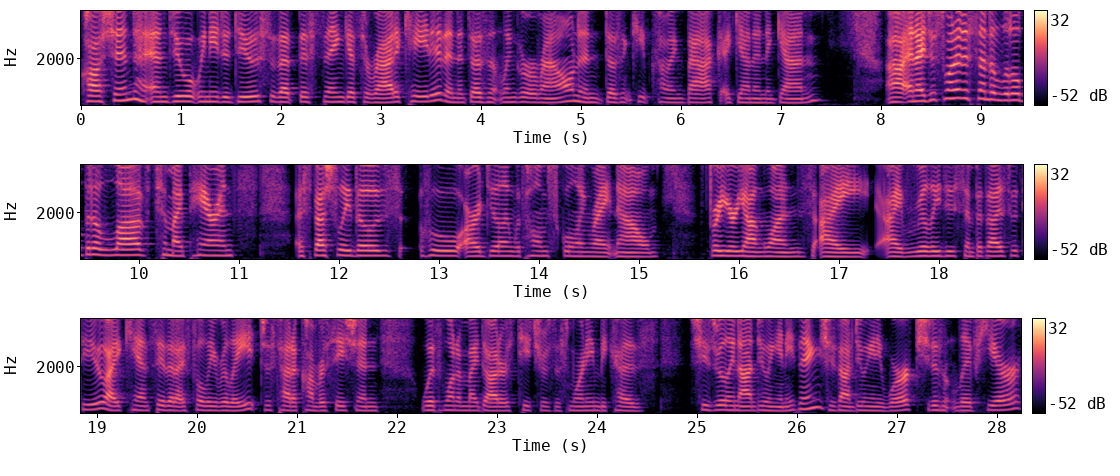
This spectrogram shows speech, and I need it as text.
caution and do what we need to do so that this thing gets eradicated and it doesn't linger around and doesn't keep coming back again and again. Uh, and I just wanted to send a little bit of love to my parents, especially those who are dealing with homeschooling right now for your young ones i i really do sympathize with you. I can't say that i fully relate. Just had a conversation with one of my daughter's teachers this morning because she's really not doing anything. She's not doing any work. She doesn't live here.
